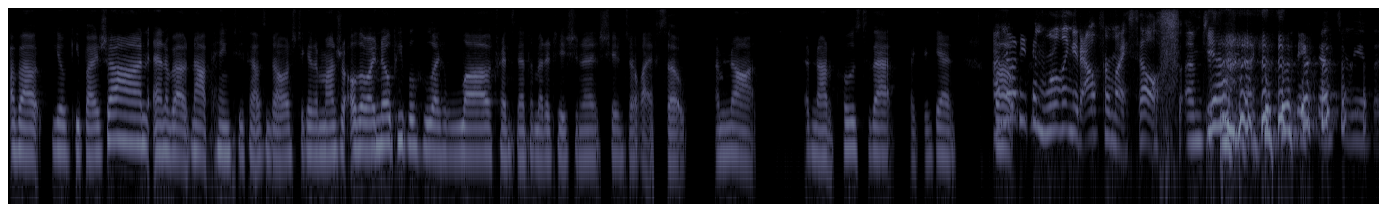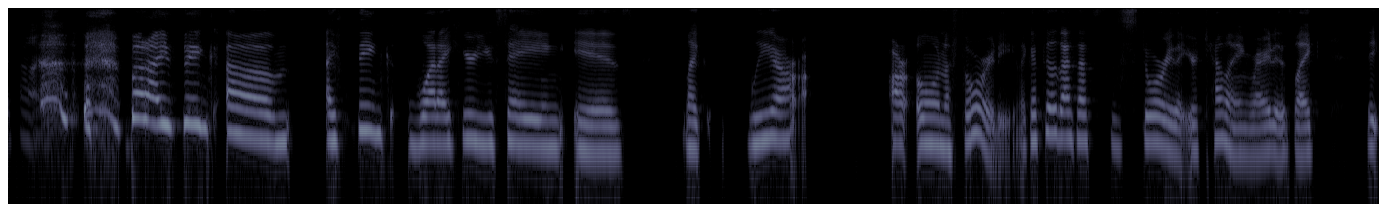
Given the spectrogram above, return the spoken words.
about Yogi Bhajan and about not paying two thousand dollars to get a mantra. Although I know people who like love transcendental meditation and it changed their life, so I'm not I'm not opposed to that. Like again, but, I'm not even ruling it out for myself. I'm just yeah. it make sense for me at the time. But I think um I think what I hear you saying is like we are our own authority. Like I feel that that's the story that you're telling, right? Is like that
